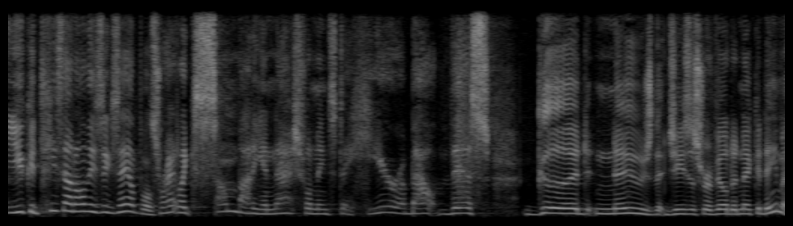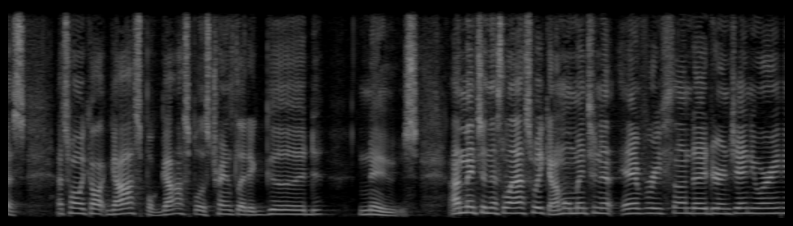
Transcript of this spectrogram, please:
You could tease out all these examples, right? Like somebody in Nashville needs to hear about this good news that Jesus revealed to Nicodemus. That's why we call it gospel. Gospel is translated good news. I mentioned this last week, and I'm going to mention it every Sunday during January,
